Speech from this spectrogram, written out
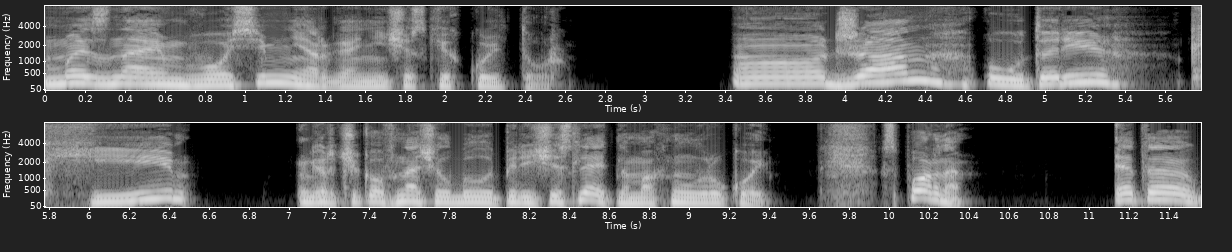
«Мы знаем восемь неорганических культур. О, Джан, Утари, Кхи...» Горчаков начал было перечислять, но махнул рукой. «Спорно. Это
